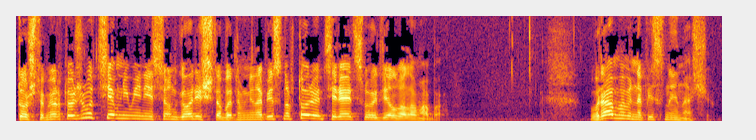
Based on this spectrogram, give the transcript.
то, что мертвые живут, тем не менее, если он говорит, что об этом не написано в Торе, он теряет свой удел в עולם הבא. В Рамбаме написано иначе –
